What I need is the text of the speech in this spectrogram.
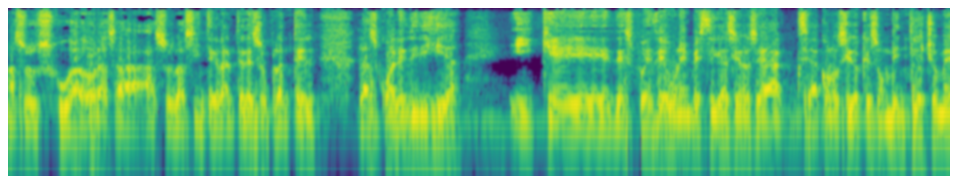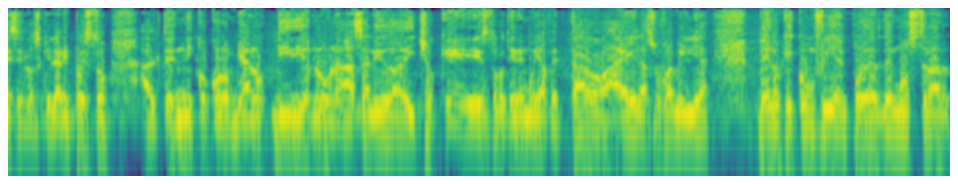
a sus jugadoras, a, a sus integrantes de su plantel, las cuales dirigía y que después de una investigación se ha, se ha conocido que son 28 meses los que le han impuesto al técnico colombiano Didier Luna. Ha salido, ha dicho que esto lo tiene muy afectado a él, a su familia, pero que confía en poder demostrar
